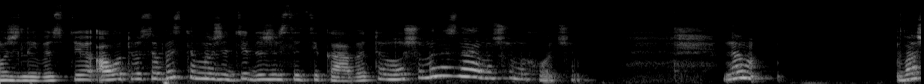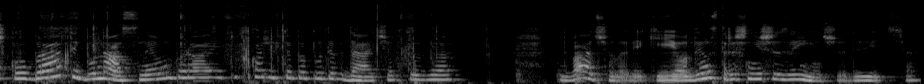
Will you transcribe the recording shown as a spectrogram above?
Можливості. А от в особистому житті дуже все цікаве, тому що ми не знаємо, що ми хочемо. Нам важко обрати, бо нас не обирають. Тут кажуть, в тебе буде вдача, в тебе два чоловіки, і один страшніше за інший. Дивіться.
